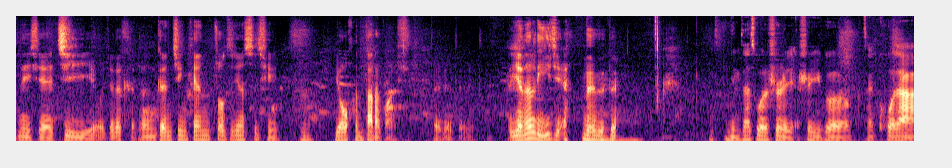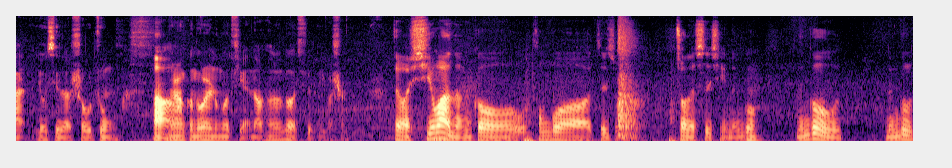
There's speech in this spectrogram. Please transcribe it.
那些记忆，我觉得可能跟今天做这件事情有很大的关系。对对对对对，也能理解。对对对，你们在做的事也是一个在扩大游戏的受众啊，能让更多人能够体验到它的乐趣的一个事儿。对，我希望能够通过这种做的事情能够。能够，能够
